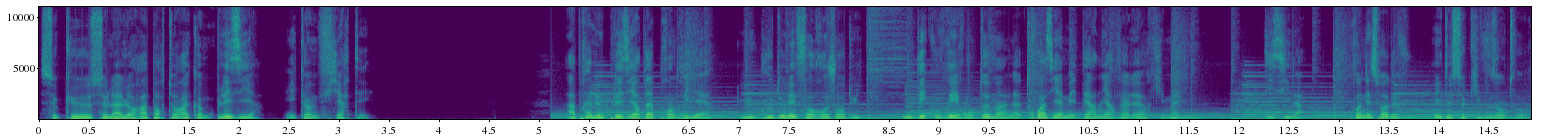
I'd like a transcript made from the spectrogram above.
ce que cela leur apportera comme plaisir et comme fierté. Après le plaisir d'apprendre hier, le goût de l'effort aujourd'hui, nous découvrirons demain la troisième et dernière valeur qui m'anime. D'ici là, prenez soin de vous et de ceux qui vous entourent.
